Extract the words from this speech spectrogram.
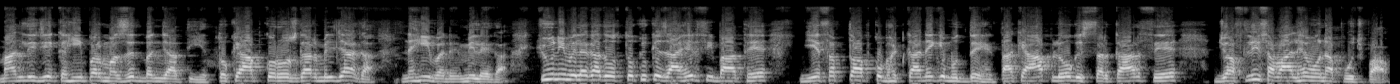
मान लीजिए कहीं पर मस्जिद बन जाती है तो क्या आपको रोज़गार मिल जाएगा? नहीं बने, मिलेगा। क्यों नहीं मिलेगा दोस्तों? क्योंकि ज़ाहिर सी बात है, ये सब तो आपको भटकाने के मुद्दे हैं, ताकि आप लोग इस सरकार से जो असली सवाल है वो ना पूछ पाओ।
